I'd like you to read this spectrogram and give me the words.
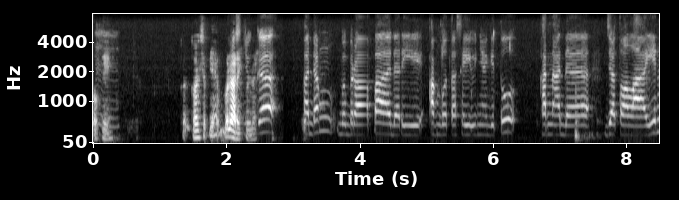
oke okay. hmm. konsepnya menarik Terus juga kadang beberapa dari anggota CU-nya gitu karena ada jadwal lain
